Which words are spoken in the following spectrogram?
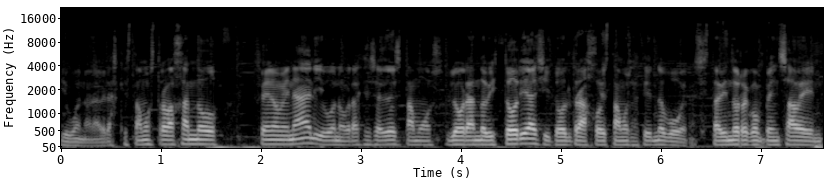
bueno, la verdad es que estamos trabajando fenomenal y bueno, gracias a Dios estamos logrando victorias y todo el trabajo que estamos haciendo, pues bueno, se está viendo recompensado en,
